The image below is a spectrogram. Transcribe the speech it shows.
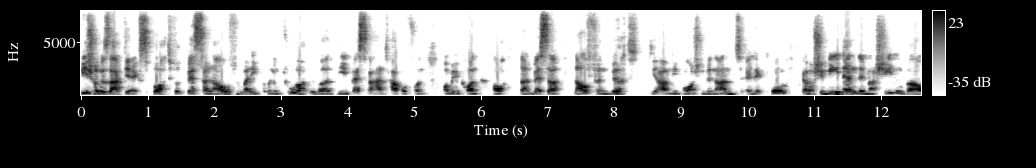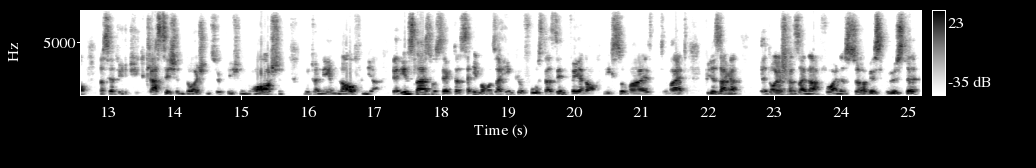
Wie schon gesagt, der Export wird besser laufen, weil die Konjunktur über die bessere Handhabung von Omikron auch dann besser laufen wird. Sie haben die Branchen genannt, Elektro, kann man Chemie nennen, den Maschinenbau. Das sind natürlich die klassischen deutschen zyklischen Branchen. Die Unternehmen laufen ja. Der Dienstleistungssektor ist ja immer unser Hinkefuß, da sind wir ja noch nicht so weit. weit. Viele sagen ja, Deutschland sei nach wie vor eine Servicewüste.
